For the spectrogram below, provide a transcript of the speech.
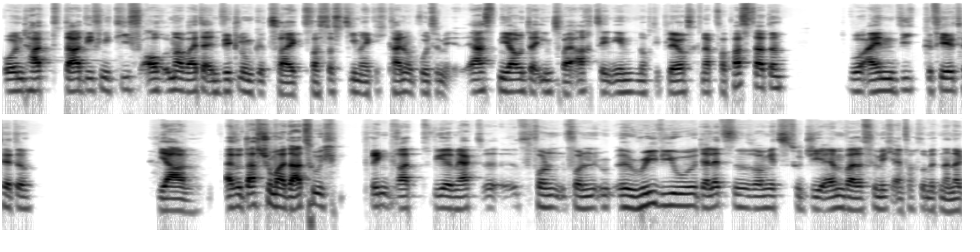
und hat da definitiv auch immer weiter Entwicklung gezeigt, was das Team eigentlich kann, obwohl es im ersten Jahr unter ihm 2018 eben noch die Playoffs knapp verpasst hatte, wo ein Sieg gefehlt hätte. Ja, also das schon mal dazu. Ich bringe gerade, wie ihr merkt, äh, von, von Review der letzten Saison jetzt zu GM, weil das für mich einfach so miteinander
